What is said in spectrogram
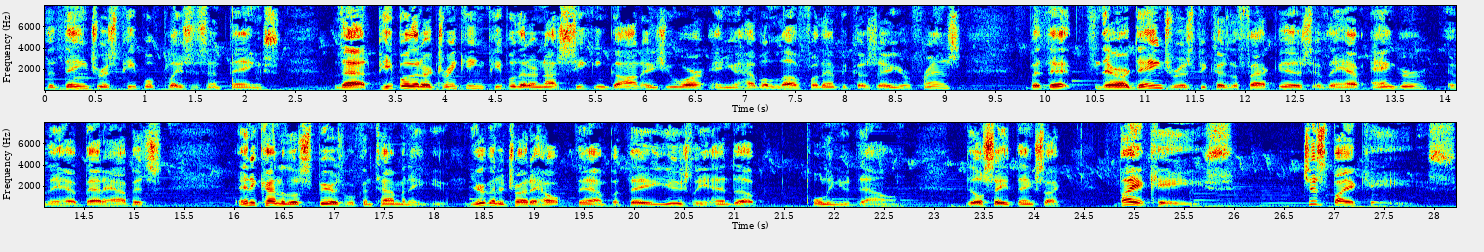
the dangerous people, places, and things that people that are drinking, people that are not seeking God as you are, and you have a love for them because they're your friends. But they, they are dangerous because the fact is, if they have anger, if they have bad habits, any kind of those spirits will contaminate you. You're going to try to help them, but they usually end up pulling you down. They'll say things like, buy a case, just buy a case.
